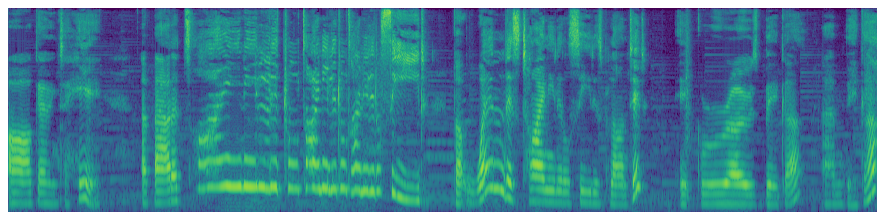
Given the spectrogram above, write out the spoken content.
are going to hear about a tiny little, tiny little, tiny little seed. But when this tiny little seed is planted, it grows bigger and bigger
